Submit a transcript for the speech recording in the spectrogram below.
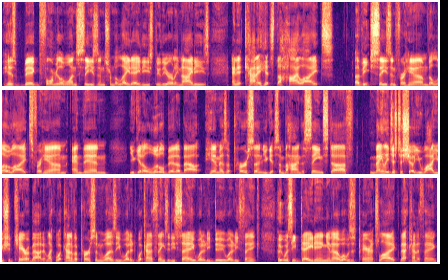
his big Formula One seasons from the late '80s through the early '90s, and it kind of hits the highlights of each season for him, the lowlights for him, and then you get a little bit about him as a person. You get some behind the scenes stuff mainly just to show you why you should care about him. Like, what kind of a person was he? What did, what kind of things did he say? What did he do? What did he think? Who was he dating? You know, what was his parents like? That kind of thing.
